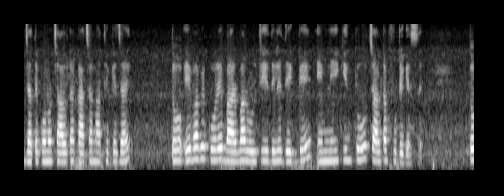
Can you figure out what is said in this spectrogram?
যাতে কোনো চালটা কাঁচা না থেকে যায়। তো এভাবে করে বারবার উল্টিয়ে দিলে দেখবে এমনিই কিন্তু চালটা ফুটে গেছে। তো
